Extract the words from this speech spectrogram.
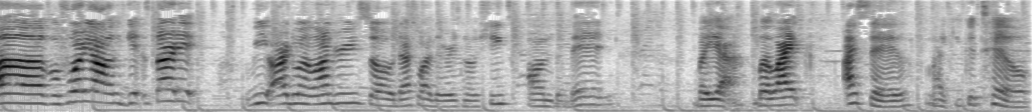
uh before y'all get started we are doing laundry so that's why there is no sheets on the bed. But yeah but like i said like you could tell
